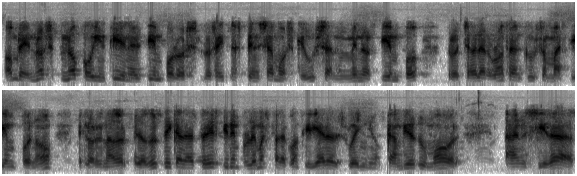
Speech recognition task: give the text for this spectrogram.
Hombre, no, no coinciden el tiempo, los, los aitas pensamos que usan menos tiempo, pero los chavales reconocen que usan más tiempo, ¿no? El ordenador, pero dos de cada tres tienen problemas para conciliar el sueño, cambios de humor, ansiedad,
